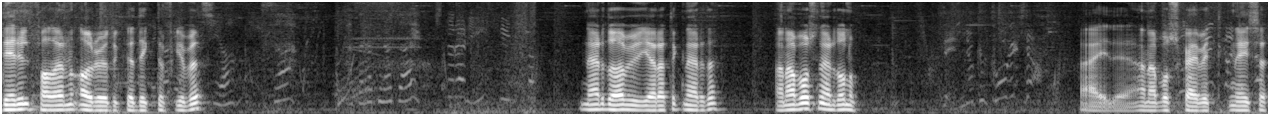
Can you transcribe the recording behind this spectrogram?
Deril falan arıyorduk dedektif gibi. Nerede abi yaratık nerede? Ana boss nerede oğlum? Haydi ana boss kaybettik neyse.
